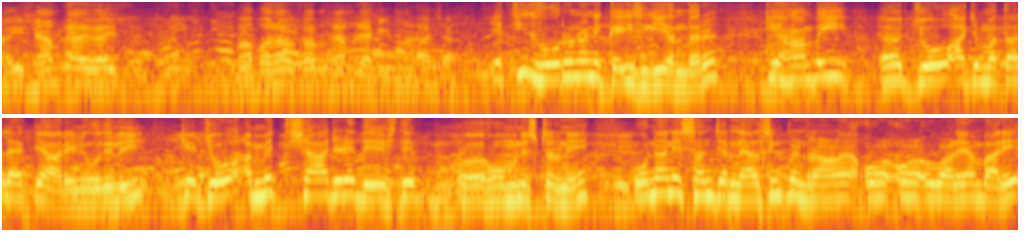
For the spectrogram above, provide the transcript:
ਅਸੀਂ ਸਹਿਮਤ ਆਏ ਹੋਏ ਸੀ। ਬਾਬਾ ਸਾਹਿਬ ਸਭ ਸਹਿਮਤ ਹੈ ਮਹਾਰਾਜ ਇੱਕ ਚੀਜ਼ ਹੋਰ ਉਹਨਾਂ ਨੇ ਕਹੀ ਸੀਗੀ ਅੰਦਰ ਕਿ ਹਾਂ ਬਈ ਅ, ਜੋ ਅੱਜ ਮਤਾ ਲੈ ਕੇ ਆ ਰਹੇ ਨੇ ਉਹਦੇ ਲਈ ਕਿ ਜੋ ਅਮਿਤ ਸ਼ਾਹ ਜਿਹੜੇ ਦੇਸ਼ ਦੇ ਅ, ਹੋਮ ਮਿਨਿਸਟਰ ਨੇ ਉਹਨਾਂ ਨੇ ਸੰਤ ਜਰਨੈਲ ਸਿੰਘ ਪਿੰਡਰਾਣਾ ਉਹ- ਉਹ ਵਾਲਿਆਂ ਬਾਰੇ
